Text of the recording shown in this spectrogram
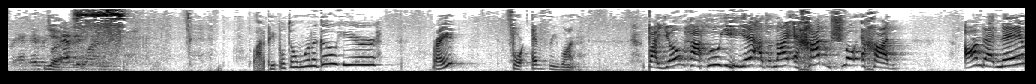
for everyone. Yes. A lot of people don't want to go here, right? For everyone. Bayom hahu yihyeh Adonai echad u'shmo echad. On that name,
